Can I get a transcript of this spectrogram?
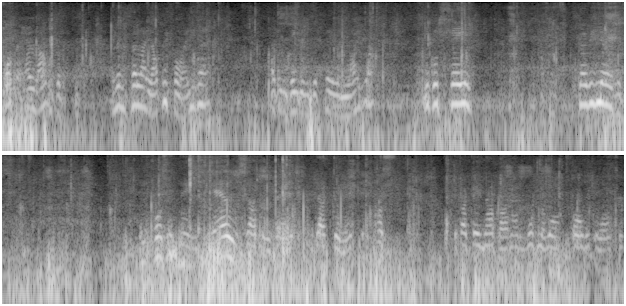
What the hell that was? I never felt like that before either. I didn't think it was a feeling like that. You could feel very nervous. And it wasn't the yells that we heard that done it, because if I'd been that bad, I wouldn't have walked forward towards it.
